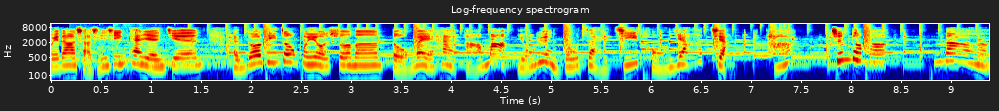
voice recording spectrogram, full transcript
回到小星星看人间，很多听众朋友说呢，斗妹和阿嬷永远都在鸡同鸭讲啊，真的吗？那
